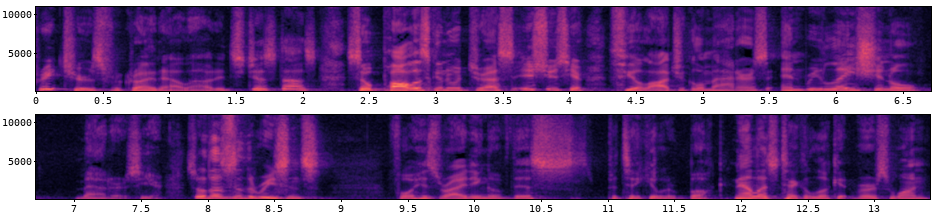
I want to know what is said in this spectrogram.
creatures for crying out loud. It's just us. So Paul is going to address issues here theological matters and relational matters here. So, those are the reasons for his writing of this particular book. Now let's take a look at verse 1.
